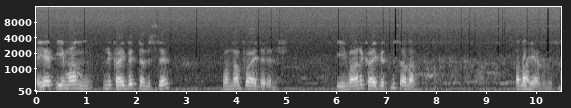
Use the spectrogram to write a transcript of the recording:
Eğer imanını kaybetmemişse ondan faydalanır. İmanı kaybetmiş Allah. Allah yardım etsin.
